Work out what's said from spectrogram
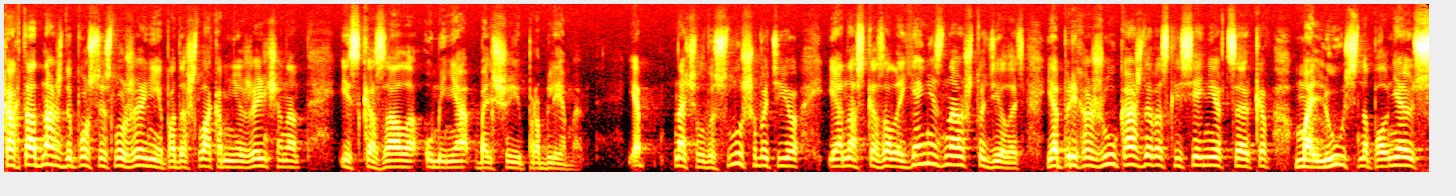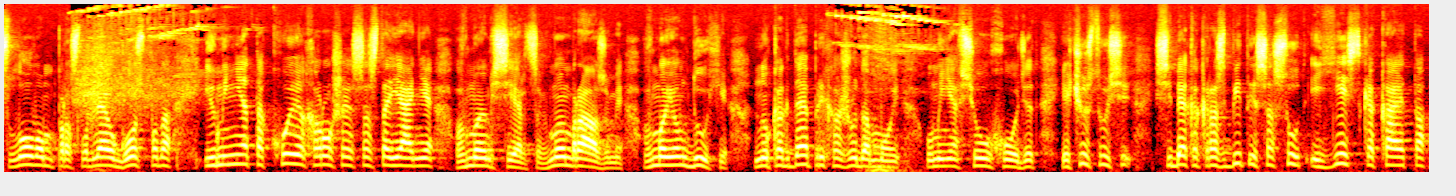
Как-то однажды после служения подошла ко мне женщина и сказала, у меня большие проблемы. Я начал выслушивать ее, и она сказала, я не знаю, что делать. Я прихожу каждое воскресенье в церковь, молюсь, наполняюсь словом, прославляю Господа, и у меня такое хорошее состояние в моем сердце, в моем разуме, в моем духе. Но когда я прихожу домой, у меня все уходит, я чувствую себя как разбитый сосуд, и есть какая-то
